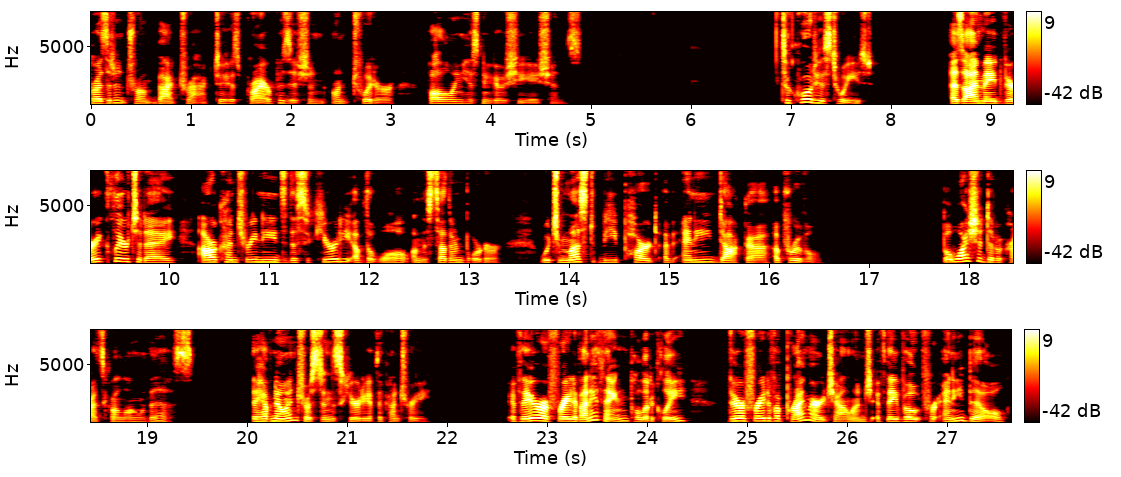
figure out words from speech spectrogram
President Trump backtracked to his prior position on Twitter following his negotiations. To quote his tweet, as I made very clear today, our country needs the security of the wall on the southern border, which must be part of any DACA approval. But why should Democrats go along with this? They have no interest in the security of the country. If they are afraid of anything politically, they're afraid of a primary challenge if they vote for any bill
